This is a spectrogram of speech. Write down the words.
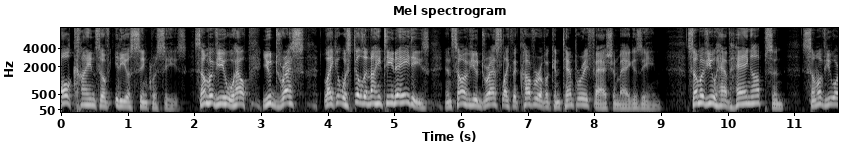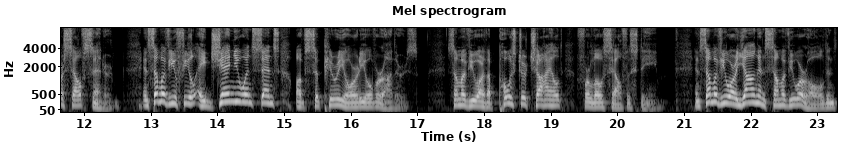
all kinds of idiosyncrasies. Some of you, well, you dress like it was still the 1980s, and some of you dress like the cover of a contemporary fashion magazine. Some of you have hang ups, and some of you are self centered. And some of you feel a genuine sense of superiority over others. Some of you are the poster child for low self esteem. And some of you are young and some of you are old, and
